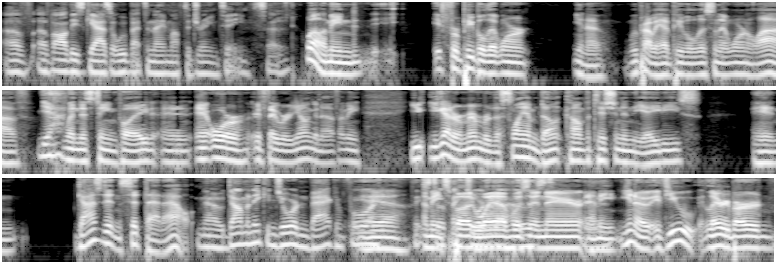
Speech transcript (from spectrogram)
of of all these guys that we're about to name off the dream team. So Well, I mean, if for people that weren't you know, we probably had people listening that weren't alive Yeah. when this team played, and, and or if they were young enough. I mean, you you got to remember the slam dunk competition in the '80s, and guys didn't sit that out. No, Dominique and Jordan back and forth. Yeah, I mean, Spud Webb was in there. Yeah. I mean, you know, if you Larry Bird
